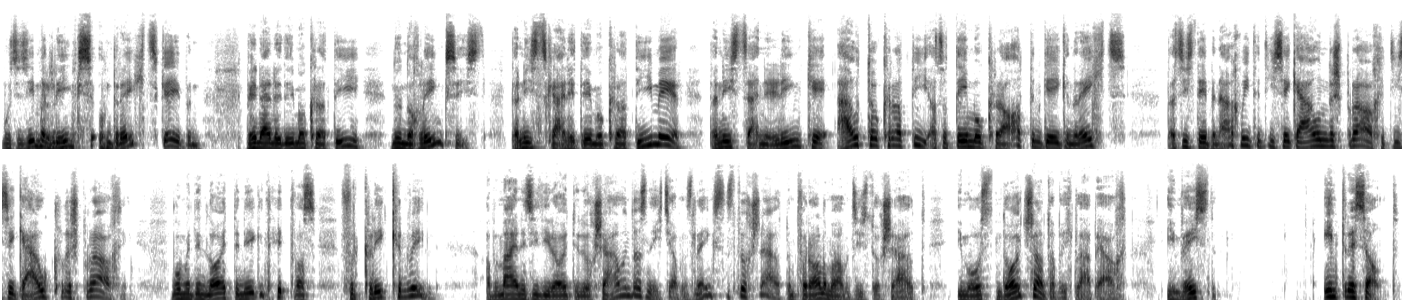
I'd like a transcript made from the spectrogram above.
muss es immer links und rechts geben. Wenn eine Demokratie nur noch links ist, dann ist es keine Demokratie mehr, dann ist es eine linke Autokratie, also Demokraten gegen rechts. Das ist eben auch wieder diese Gaunersprache, diese Gauklersprache, wo man den Leuten irgendetwas verklicken will. Aber meinen Sie, die Leute durchschauen das nicht? Sie haben es längstens durchschaut und vor allem haben sie es durchschaut im Osten Deutschland, aber ich glaube auch im Westen. Interessant.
